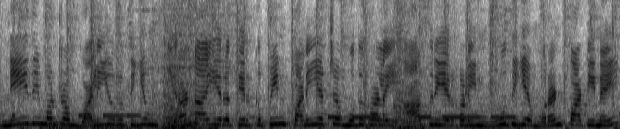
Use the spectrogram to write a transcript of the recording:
நீதிமன்றம் வலியுறுத்தியும் இரண்டாயிரத்திற்கு பின் பணியற்ற முதுகலை ஆசிரியர்களின் ஊதிய முரண்பாட்டினை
